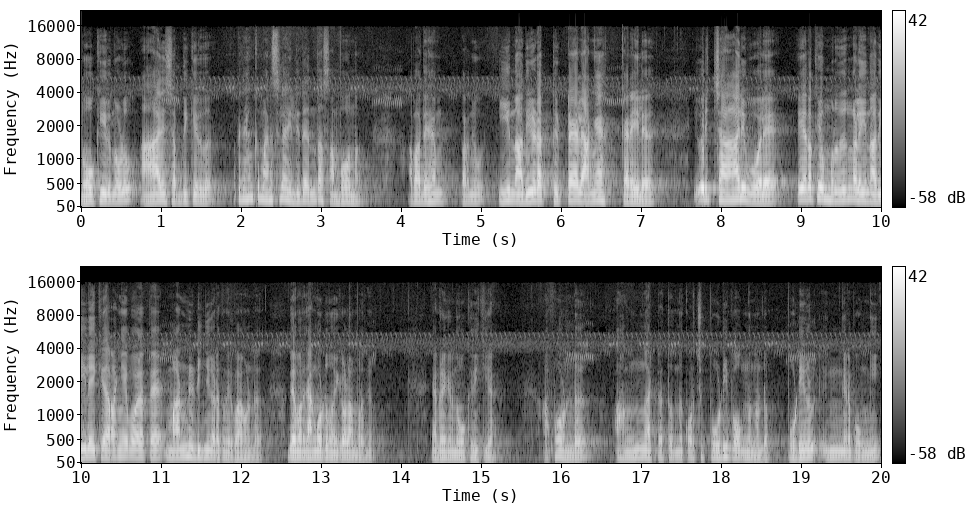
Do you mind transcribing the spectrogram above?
നോക്കിയിരുന്നോളൂ ആര് ശബ്ദിക്കരുത്. അപ്പോൾ ഞങ്ങൾക്ക് മനസ്സിലായില്ല ഇത് എന്താ സംഭവം എന്ന്. അപ്പോൾ അദ്ദേഹം പറഞ്ഞു ഈ നദിയുടെ തിട്ടയിലെ അങ്ങേ കരയിൽ ഒരു ചാൽ പോലെ ഏതൊക്കെയോ മൃഗങ്ങൾ ഈ നദിയിലേക്ക് ഇറങ്ങിയ പോലത്തെ മണ്ണിടിഞ്ഞ് കിടക്കുന്ന ഒരു ഭാഗമുണ്ട്. അദ്ദേഹം പറഞ്ഞു അങ്ങോട്ട് നോക്കിക്കോളാൻ പറഞ്ഞു. ഞങ്ങളിങ്ങനെ നോക്കി നിൽക്കുക. അപ്പോൾ ഉണ്ട് അങ്ങറ്റത്തുനിന്ന് കുറച്ച് പൊടി പൊങ്ങുന്നുണ്ട്. പൊടികൾ ഇങ്ങനെ പൊങ്ങി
